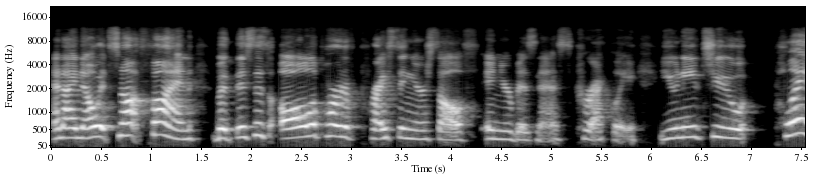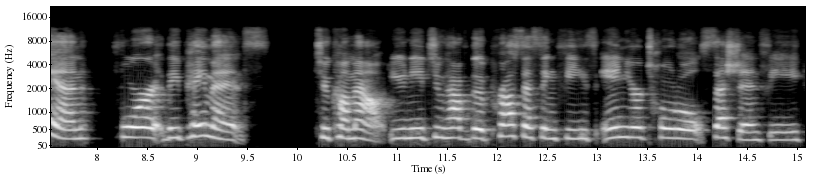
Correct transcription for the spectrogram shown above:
And I know it's not fun, but this is all a part of pricing yourself in your business correctly. You need to plan for the payments to come out. You need to have the processing fees in your total session fee,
